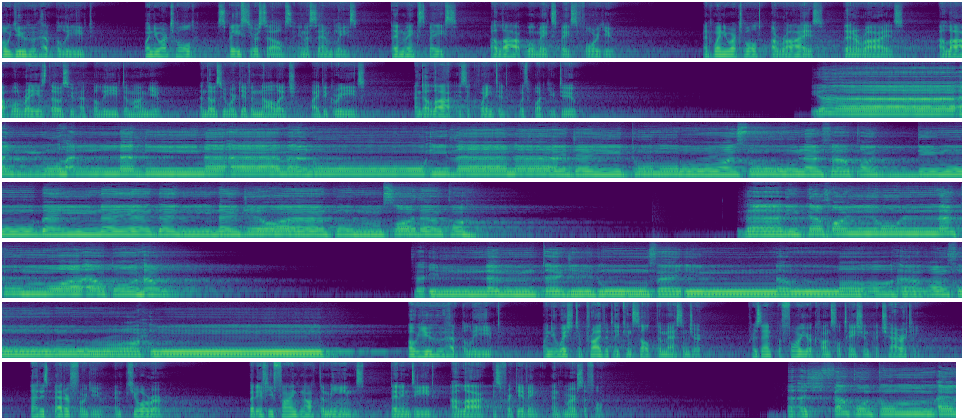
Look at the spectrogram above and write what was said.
O you who have believed, when you are told, space yourselves in assemblies, then make space, Allah will make space for you. And when you are told, arise, then arise, Allah will raise those who have believed among you and those who were given knowledge by degrees, and Allah is acquainted with what you do. يا أيها الذين آمنوا إذا ناجيتم الرسول فقدموا بين يدي نجواكم صدقة ذلك خير لكم وأطهر فإن لم تجدوا فإن الله غفور رحيم O you who have believed, when you wish to privately consult the Messenger, present before your consultation a charity. That is better for you and purer. But if you find not the means, then indeed Allah is forgiving and merciful. أأشفقتم أن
